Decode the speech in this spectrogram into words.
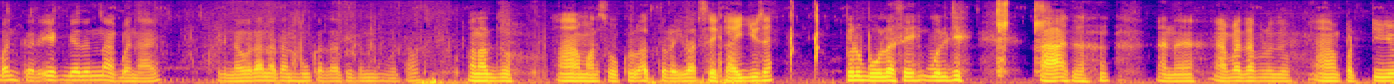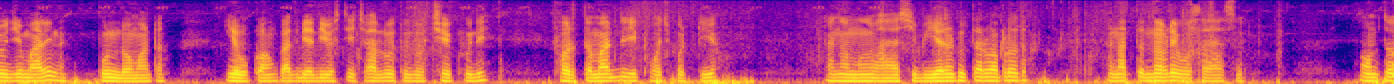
બંધ કર્યું. એક બે દન ના બનાવ્યો. એક નવરા હતા શું કરતા હતી તમને બતાવું. અને આજ જો હા અમારું છોકરું આજ તો રવિવાર છે ખાઈ આવી ગયું છે. પેલું બોલે છે બોલજે. હા જો અને આ બધા આપણું જો આ પટ્ટીઓ જે મારી ને પૂંડો માટે. એવું કામકાજ બે દિવસથી ચાલુ હતું જો છે સુધી. ફરતા મારી દીધી પોચ પટ્ટીઓ. અને અમે આવ્યા છીએ બિયારણ ઉતારવા આપણો તો. અને આ તો નડે ઓછા છે. આમ તો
